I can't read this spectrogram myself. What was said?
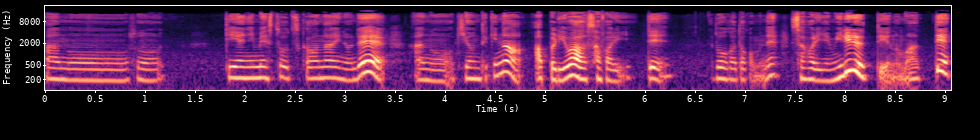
あのー、その、D アニメストを使わないので、あの、基本的なアプリはサファリで、動画とかもね、サファリで見れるっていうのもあって、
